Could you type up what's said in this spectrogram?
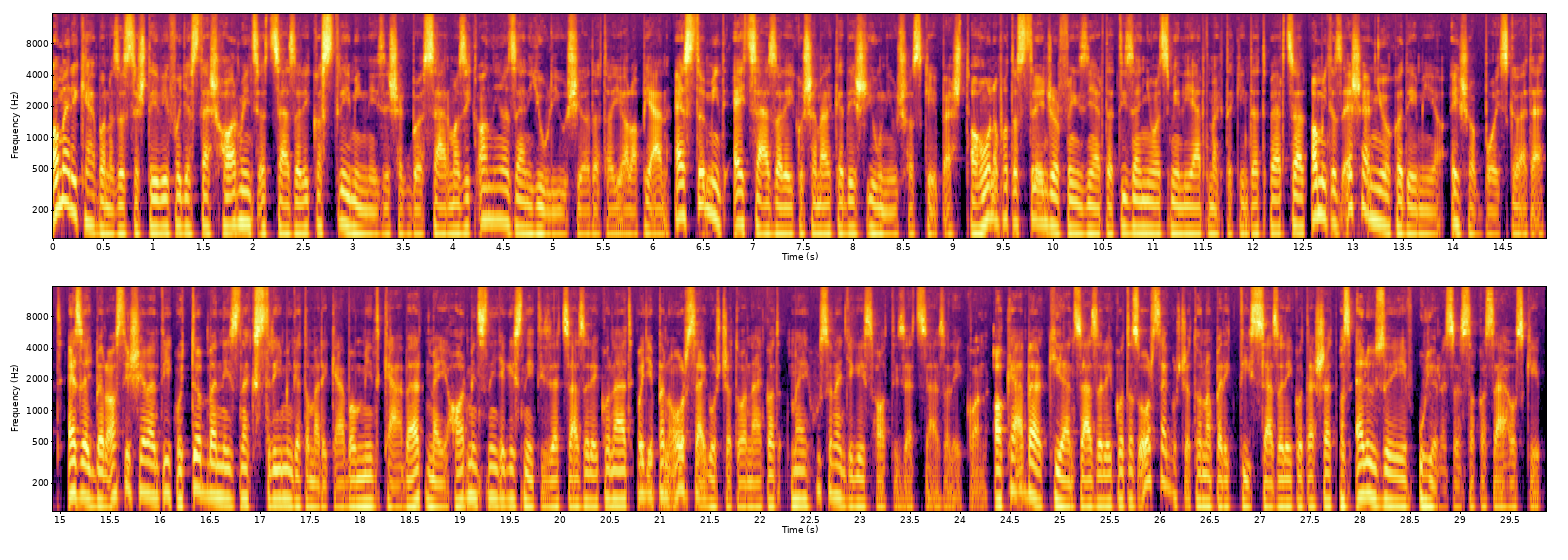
Amerikában az összes tévéfogyasztás 35%-a streaming nézésekből származik a Nielsen júliusi adatai alapján. Ez több mint 1%-os emelkedés júniushoz képest. A hónapot a Stranger Things nyerte 18 milliárd megtekintett perccel, amit az Esernyő Akadémia és a Boys követett. Ez egyben azt is jelenti, hogy többen néznek streaminget Amerikában, mint kábelt, mely 34,4%-on állt, vagy éppen országos csatornákat, mely 21,6%-on. A kábel 9%-ot, az országos csatorna pedig 10%-ot esett az előző év ugyanezen szakaszához képest.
